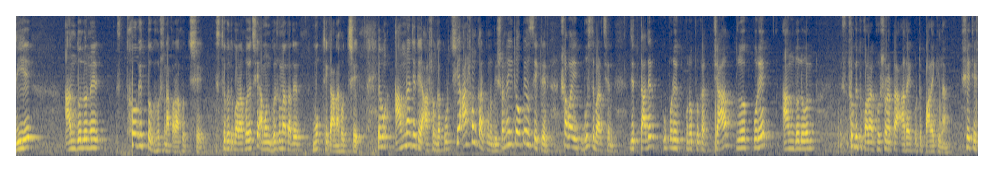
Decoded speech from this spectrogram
দিয়ে আন্দোলনের স্থগিত ঘোষণা করা হচ্ছে। স্থগিত করা হয়েছে, এমন ঘোষণা তাদের মুখ থেকে আনা হচ্ছে। এবং আমরা যেটা আশঙ্কা করছি, আশঙ্কার কোনো বিষয় নেই, এটা ওপেন সিক্রেট সবাই বুঝতে পারছেন যে তাদের উপরে কোনো প্রকার চাপ প্রয়োগ করে আন্দোলন স্থগিত করার ঘোষণাটা আদায় করতে পারে কিনা, সেই চেষ্টা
